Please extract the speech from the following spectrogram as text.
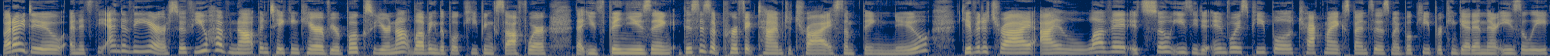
but I do, and it's the end of the year. So if you have not been taking care of your books or you're not loving the bookkeeping software that you've been using, this is a perfect time to try something new. Give it a try. I love it. It's so easy to invoice people, track my expenses. My bookkeeper can get in there easily.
